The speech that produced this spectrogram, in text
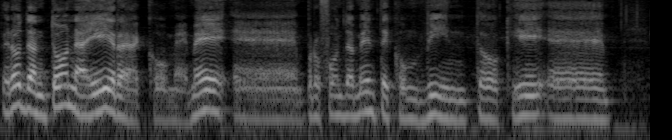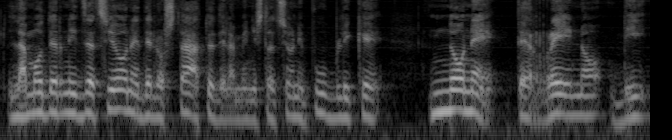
Però D'Antona era, come me, eh, profondamente convinto che eh, la modernizzazione dello Stato e delle amministrazioni pubbliche non è terreno di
